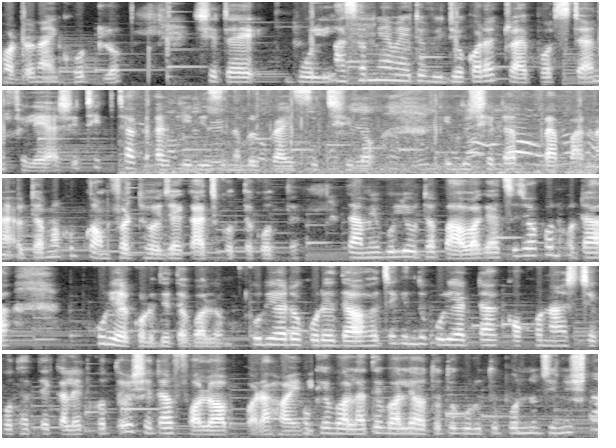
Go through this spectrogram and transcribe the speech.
ঘটনায় ঘটলো, সেটাই বলি। আসামে আমি একটা ভিডিও করার ট্রাইপড স্ট্যান্ড ফেলে আসি। ঠিকঠাক আর কি রিজনেবল প্রাইসে ছিল, কিন্তু সেটা ব্যাপার না। ওটা আমার খুব কমফর্ট হয়ে যায় কাজ করতে করতে। তা আমি বলি, ওটা পাওয়া গেছে যখন, ওটা কুরিয়ার করে দিতে বলো। কুরিয়ারও করে দেওয়া হয়েছে কিন্তু কুরিয়ারটা কখন আসছে, কোথা থেকে কালেক্ট করতে হবে সেটা ফলো আপ করা হয়নি। ওকে বলাতে বলে, অত তো গুরুত্বপূর্ণ জিনিস না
